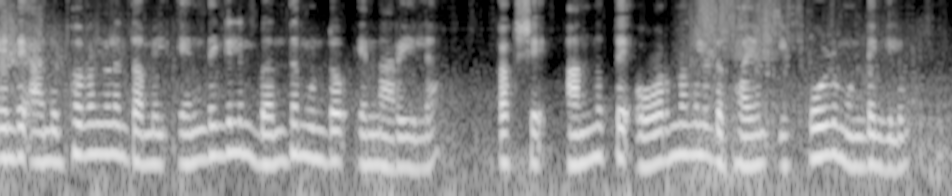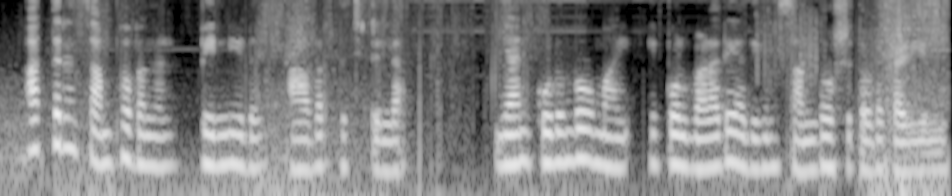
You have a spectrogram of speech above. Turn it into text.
എന്റെ അനുഭവങ്ങളും തമ്മിൽ എന്തെങ്കിലും ബന്ധമുണ്ടോ എന്നറിയില്ല. പക്ഷെ അന്നത്തെ ഓർമ്മകളുടെ ഭയം ഇപ്പോഴും ഉണ്ടെങ്കിലും അത്തരം സംഭവങ്ങൾ പിന്നീട് ആവർത്തിച്ചിട്ടില്ല. ഞാൻ കുടുംബവുമായി ഇപ്പോൾ വളരെയധികം സന്തോഷത്തോടെ കഴിയുന്നു.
